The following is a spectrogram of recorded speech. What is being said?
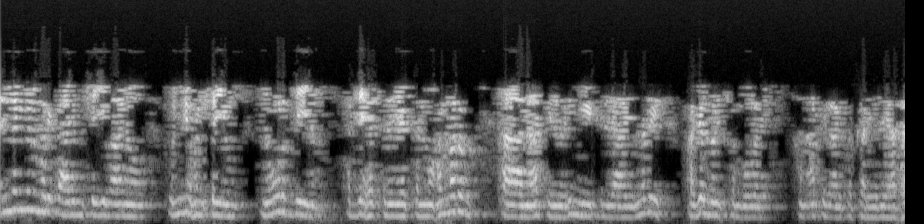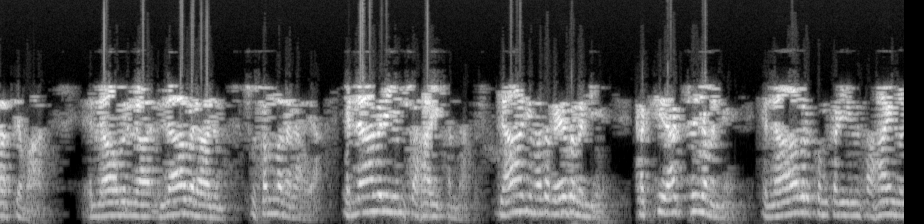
എന്തെങ്കിലും ഒരു കാര്യം ചെയ്യുവാനോ കുഞ്ഞുഹംസയും നൂറുദ്ദീനും അദ്ദേഹത്തിന് ജ്യേഷ്ഠൻ മുഹമ്മദും ആ നാട്ടിൽ ഒരുങ്ങിയിട്ടില്ല എന്നത് പകൽ വെളിച്ചം പോലെ ആ നാട്ടുകാർക്കൊക്കെ അറിയുന്ന യാഥാർത്ഥ്യമാണ്. എല്ലാവരിലാ എല്ലാവരാലും സുസമ്മതരായ എല്ലാവരെയും സഹായിക്കുന്ന ജാതി മതഭേദമന്യേ കക്ഷി രാഷ്ട്രീയമന്യേ എല്ലാവർക്കും കഴിയുന്ന സഹായങ്ങൾ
